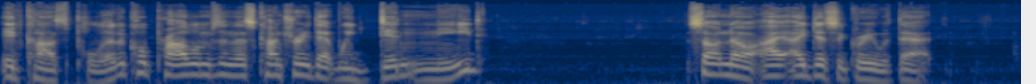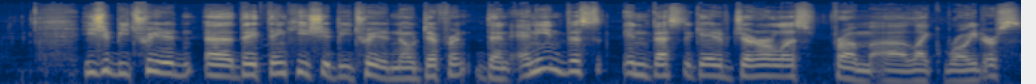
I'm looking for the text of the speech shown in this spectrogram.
It caused political problems in this country that we didn't need. So, no, I, I disagree with that. He should be treated, uh, they think he should be treated no different than any invest, investigative journalist from, uh, like, Reuters.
